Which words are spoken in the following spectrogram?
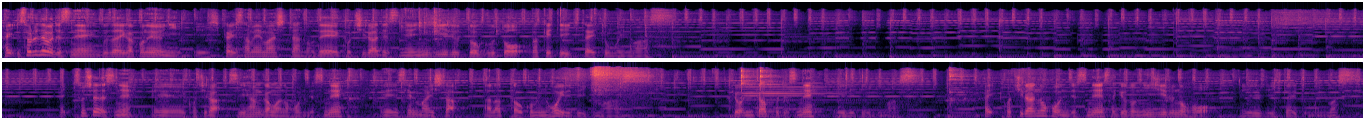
はいそれではですね具材がこのように、えしっかり冷めましたのでこちらですね煮汁と具と分けていきたいと思います。はい、そしたらですね、えー、こちら炊飯釜の方にですね、えー、千枚した洗ったお米の方を入れていきます。今日は2カップですね。入れていきます。はいこちらの方にですね先ほど煮汁の方入れていきたいと思います。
